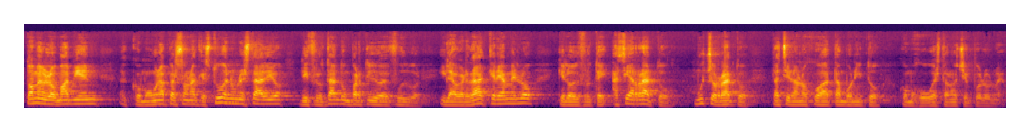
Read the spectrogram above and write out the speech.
tómenlo más bien eh, como una persona que estuvo en un estadio disfrutando un partido de fútbol. Y la verdad, créanmelo, que lo disfruté. Hacía rato, mucho rato, Táchira no jugaba tan bonito como jugó esta noche en Pueblo Nuevo.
